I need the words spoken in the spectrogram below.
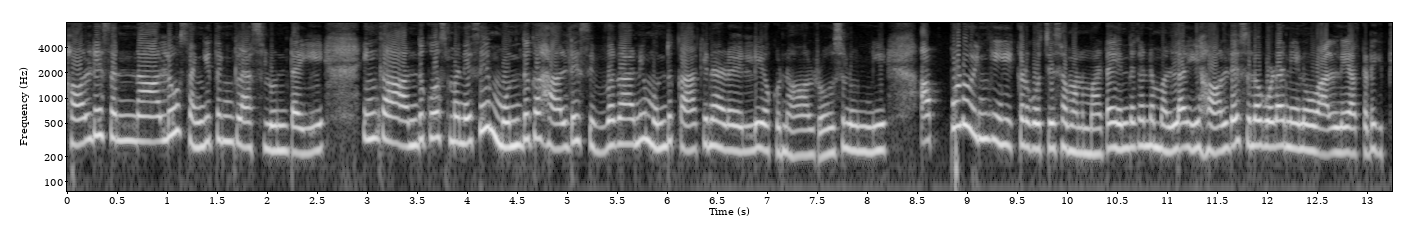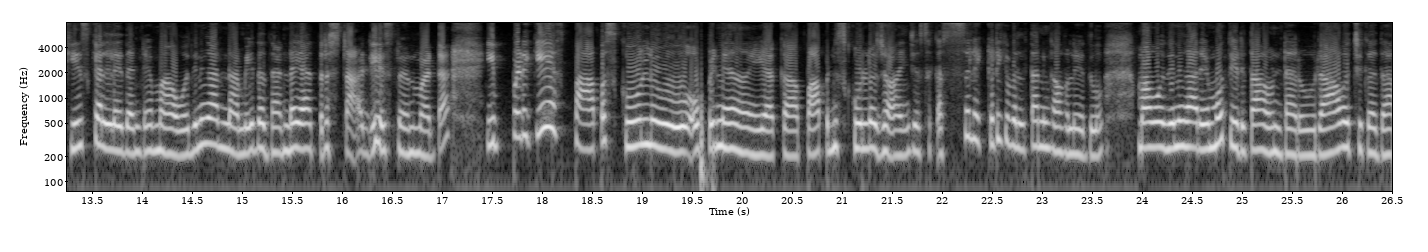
హాలిడేస్ అన్నాలు సంగీతం క్లాసులు ఉంటాయి. ఇంకా అందుకోసం అనేసి ముందుగా హాలిడేస్ ఇవ్వగానే ముందు కాకినాడ వెళ్ళి ఒక నాలుగు రోజులు ఉండి అప్పుడు ఇంక ఇక్కడికి వచ్చేసామన్నమాట. ఎందుకంటే మళ్ళీ ఈ హాలిడేస్లో కూడా నేను వాళ్ళని అక్కడికి తీసుకెళ్ళలేదంటే మా వదిన గారు నా మీద దండయాత్ర స్టార్ట్ చేసిన అనమాట ఇప్పటికే పాప స్కూల్ ఓపెన్ అయ్యాక పాపని స్కూల్లో జాయిన్ చేసాక అస్సలు ఎక్కడికి వెళ్తానికి అవ్వలేదు మా వదిన గారేమో తిడతా ఉంటారు రావచ్చు కదా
